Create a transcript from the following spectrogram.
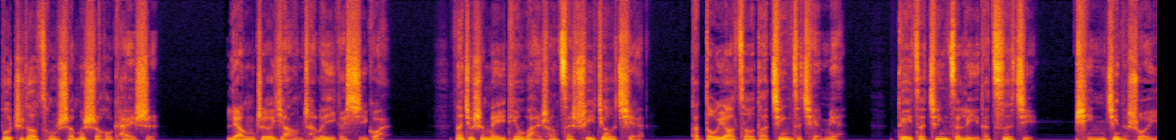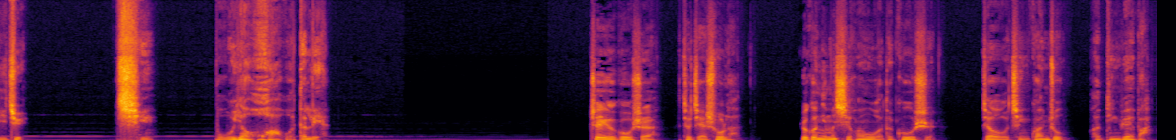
不知道从什么时候开始。”两者养成了一个习惯，那就是每天晚上在睡觉前，他都要走到镜子前面，对着镜子里的自己，平静的说一句：“请不要画我的脸。”这个故事就结束了。如果你们喜欢我的故事，就请关注和订阅吧。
